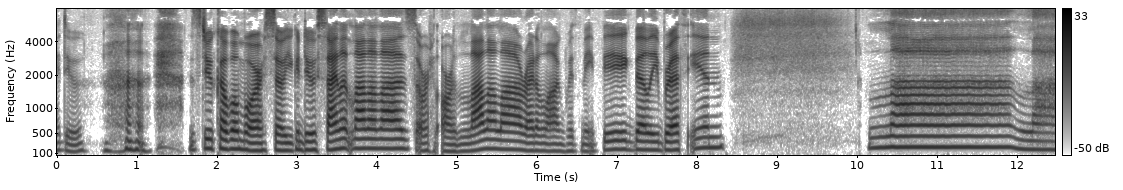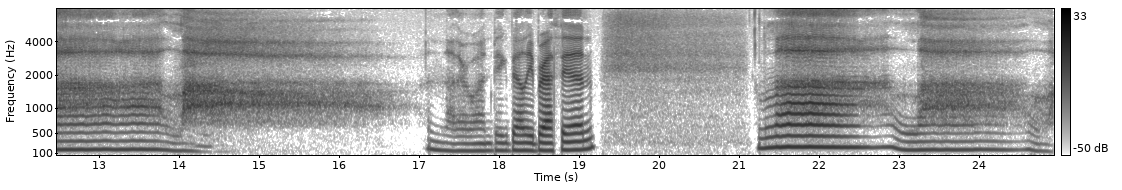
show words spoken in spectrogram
I do. Let's do a couple more. So you can do silent la la la's or, or la la la right along with me. Big belly breath in. La la la. Another one. Big belly breath in. La la la.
